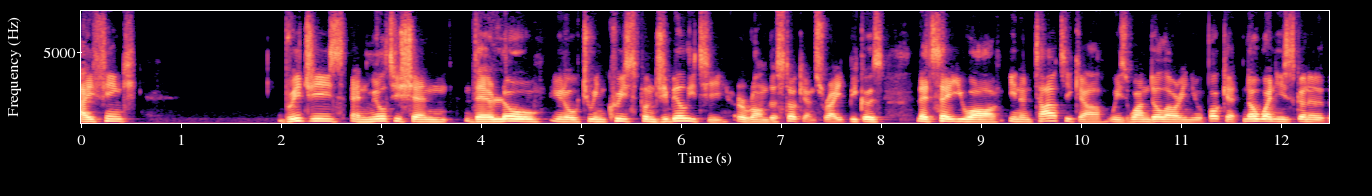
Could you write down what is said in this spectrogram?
I think bridges and multi-chain they're low you know to increase fungibility around the tokens right because let's say you are in antarctica with one dollar in your pocket no one is going to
